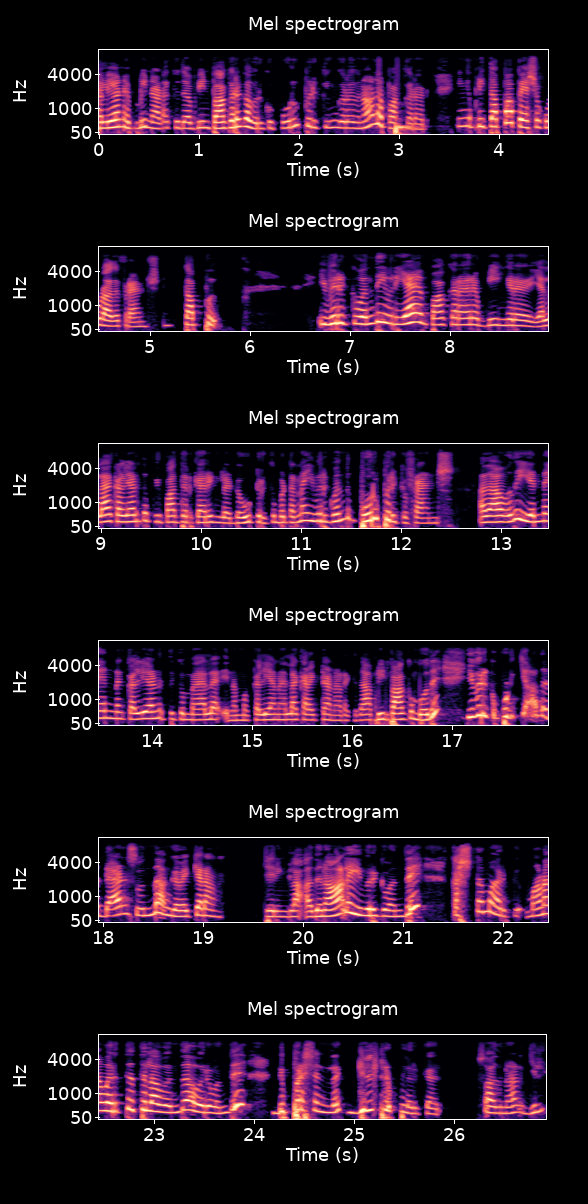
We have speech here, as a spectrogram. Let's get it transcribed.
கல்யாணம் எப்படி நடக்குது அப்படின்னு பார்க்கறதுக்கு அவருக்கு பொறுப்பு இருக்குங்கிறதுனால பார்க்கறாரு நீங்கள் இப்படி தப்பாக பேசக்கூடாது ஃப்ரெண்ட்ஸ் தப்பு. இவருக்கு வந்து இவர் ஏன் பார்க்கறாரு அப்படிங்கிற எல்லா கல்யாணத்தை போய் பார்த்துருக்காருங்கிற டவுட் இருக்குது பட் ஆனால் இவருக்கு வந்து பொறுப்பு இருக்குது ஃப்ரெண்ட்ஸ் அதாவது என்னென்ன கல்யாணத்துக்கு மேலே நம்ம கல்யாணம் எல்லாம் கரெக்டாக நடக்குதா அப்படின்னு பார்க்கும்போது இவருக்கு பிடிக்காத டான்ஸ் வந்து அங்கே வைக்கிறாங்க. சரிங்களா? அதனால இவருக்கு வந்து கஷ்டமாக இருக்குது மன வருத்தத்தில் வந்து அவர் வந்து டிப்ரெஷனில் கில் ட்ரிப்பில் இருக்கார். ஸோ அதனால கில்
